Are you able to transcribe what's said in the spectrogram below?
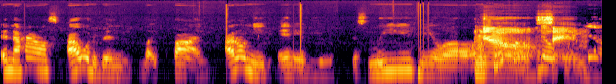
in the house, I would have been like, fine. I don't need any of you. Just leave me alone. No, No, same. No,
